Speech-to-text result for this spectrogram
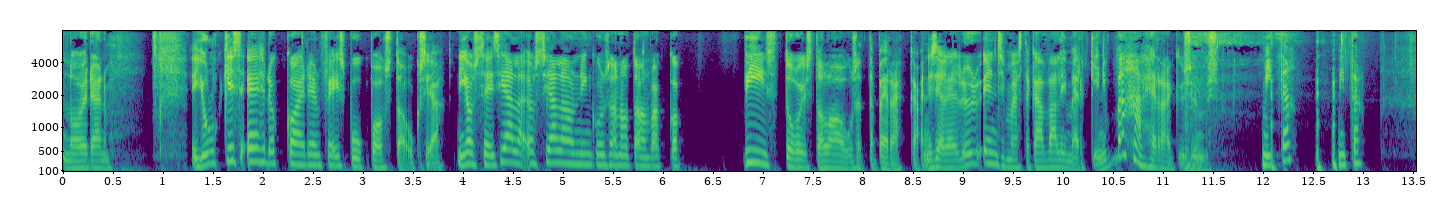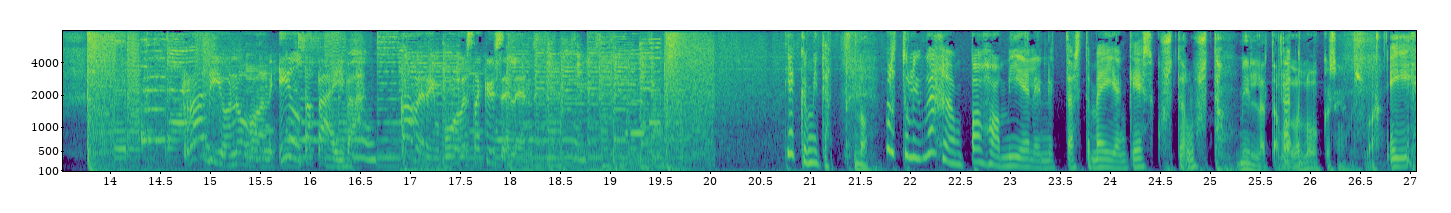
noiden julkisehdokkaiden Facebook-postauksia. Niin jos, ei siellä, jos siellä on niin kuin sanotaan vaikka 15 lausetta peräkkäin, niin siellä ei löydy ensimmäistäkään välimerkkiä, niin vähän herää kysymys. Mitä? Mitä? Radio Novan iltapäivä. Kaverin puolesta kyselen. Tiedätkö mitä? No. Mulle tuli vähän paha mieli nyt tästä meidän keskustelusta. Millä tavalla loukkasin vai? Ei,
